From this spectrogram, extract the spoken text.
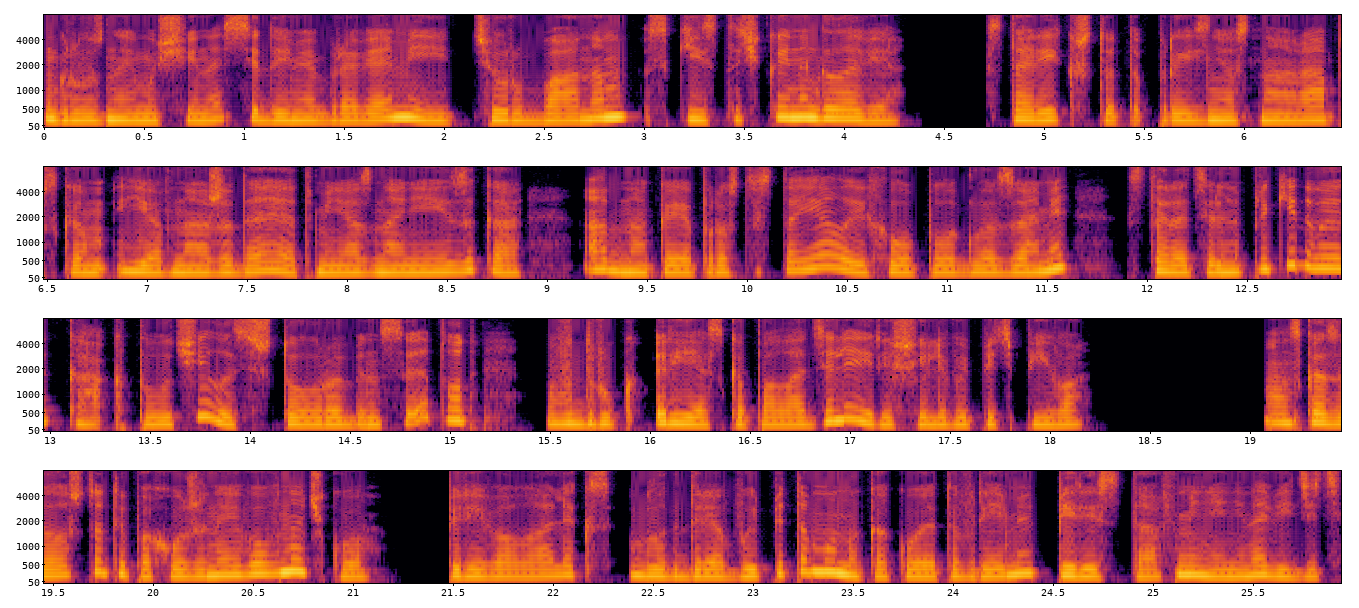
грузный мужчина с седыми бровями и тюрбаном с кисточкой на голове. Старик что-то произнес на арабском, явно ожидая от меня знания языка, однако я просто стояла и хлопала глазами, старательно прикидывая, как получилось, что Робинс и Этвуд вдруг резко поладили и решили выпить пиво. Он сказал, что ты похожа на его внучку, — перевел Алекс, благодаря выпитому на какое-то время, перестав меня ненавидеть.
